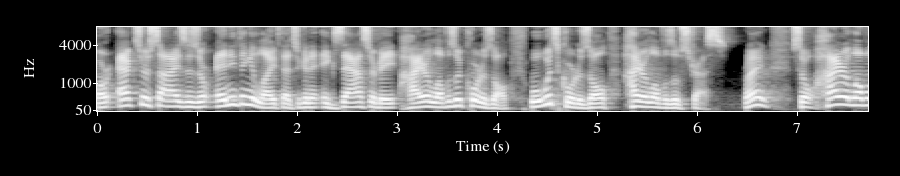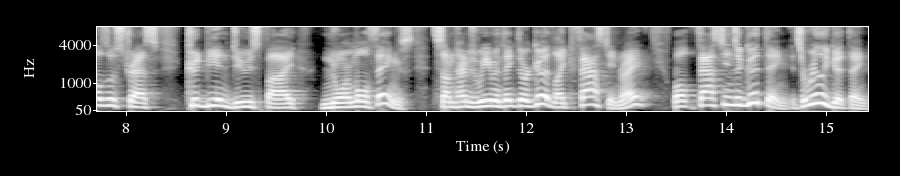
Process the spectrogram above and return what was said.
are exercises or anything in life that's going to exacerbate higher levels of cortisol. Well, what's cortisol? Higher levels of stress right? So higher levels of stress could be induced by normal things. Sometimes we even think they're good, like fasting, right? Well, fasting's a good thing. It's a really good thing.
